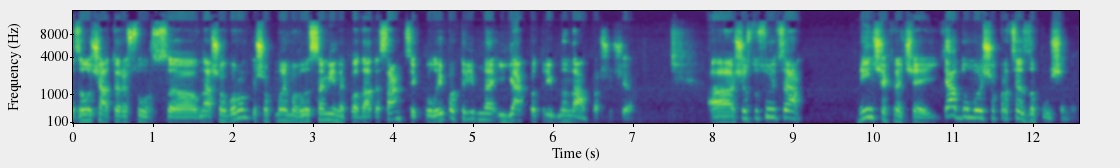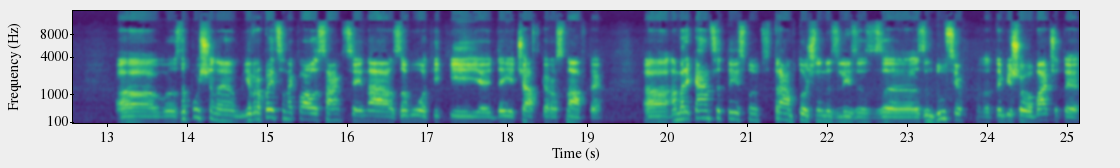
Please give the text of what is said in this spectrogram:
залучати ресурс в нашу оборонку, щоб ми могли самі накладати санкції, коли потрібно і як потрібно нам в першу чергу. Що стосується інших речей, я думаю, що процес запущений. Запущено європейці наклали санкції на завод, який дає частка Роснафти. Американці тиснуть, Трамп точно не злізе з з індусів. Тим більше ви бачите,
